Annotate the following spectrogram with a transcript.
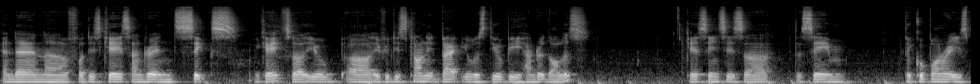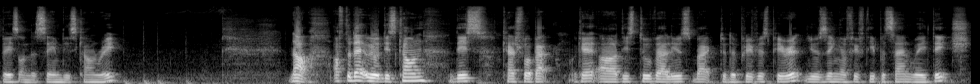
and then uh, for this case 106 okay? So you uh, if you discount it back it will still be hundred dollars. Okay since it's uh, the same the coupon rate is based on the same discount rate. Now after that we'll discount this cash flow back okay? Uh, these two values back to the previous period using a 50% weightage.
